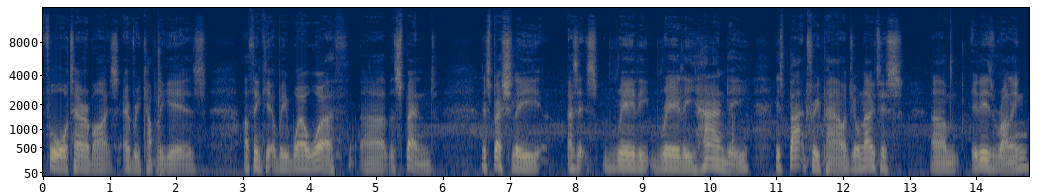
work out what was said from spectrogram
four terabytes every couple of years, I think it'll be well worth uh, the spend, especially as it's really really handy. It's battery powered you'll notice um, it is running.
